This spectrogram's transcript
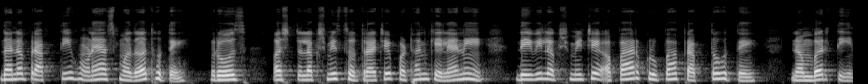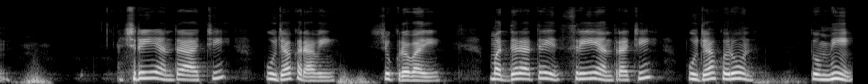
धनप्राप्ती होण्यास मदत होते. रोज अष्टलक्ष्मी स्तोत्राचे पठण केल्याने देवी लक्ष्मीचे अपार कृपा प्राप्त होते. नंबर तीन. श्रीयंत्राची पूजा करावी. शुक्रवारी मध्यरात्री श्रीयंत्राची पूजा करून तुम्ही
